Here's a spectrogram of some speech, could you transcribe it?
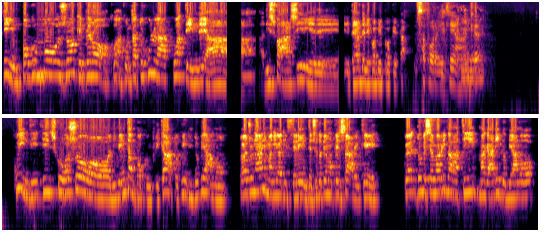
Sì, un po' gommoso che però a contatto con l'acqua tende a, a disfarsi e, e, perde le proprie proprietà. Saporiti mm. anche. Quindi il discorso diventa un po' complicato, quindi dobbiamo ragionare in maniera differente, cioè dobbiamo pensare che dove siamo arrivati magari dobbiamo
